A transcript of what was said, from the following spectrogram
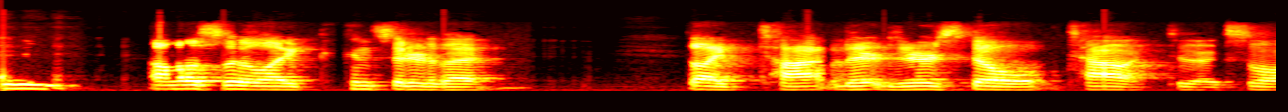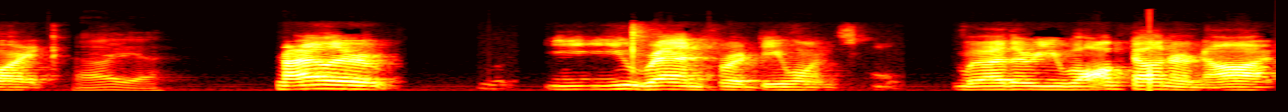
also, like consider that, like top, there, there's still talent to it. So, like, oh yeah, Tyler, you, ran for a D1 school, whether you walked on or not.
